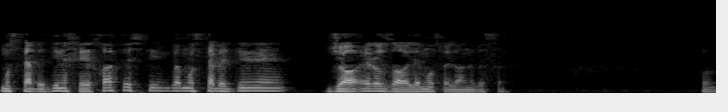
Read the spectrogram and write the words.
مستبدین خیرخواه داشتیم و مستبدین جائر و ظالم و فلان و بسار. خب؟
